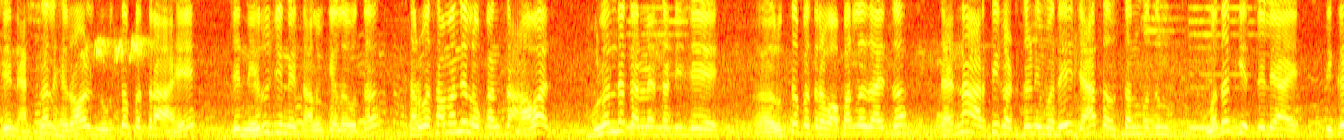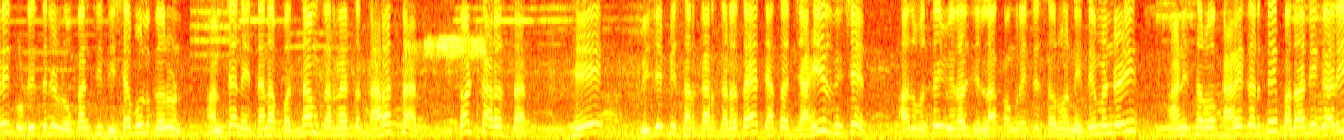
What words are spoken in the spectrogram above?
जे नॅशनल हेरॉल्ड वृत्तपत्र आहे जे नेहरूजीने चालू केलं होतं सर्वसामान्य लोकांचा आवाज बुलंद करण्यासाठी जे वृत्तपत्र वापरलं जायचं त्यांना आर्थिक अडचणीमध्ये ज्या संस्थांमधून मदत घेतलेली आहे तिकडे कुठेतरी लोकांची दिशाभूल करून आमच्या नेत्यांना बदनाम करण्याचं कारस्थान कट कारस्थान हे बी जे पी सरकार करत आहे त्याचा जाहीर निषेध आज वसई विरार जिल्हा काँग्रेसचे सर्व नेते मंडळी आणि सर्व कार्यकर्ते पदाधिकारी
